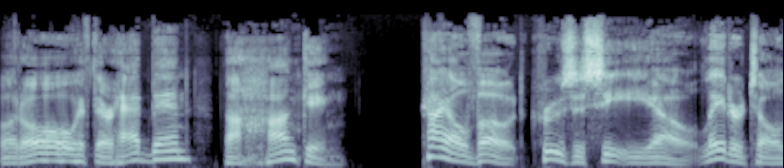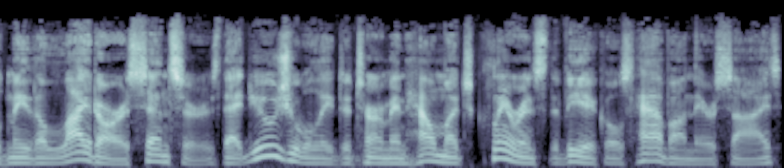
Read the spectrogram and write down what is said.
but oh, if there had been, the honking. Kyle Vogt, Cruise's CEO, later told me the LiDAR sensors that usually determine how much clearance the vehicles have on their sides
